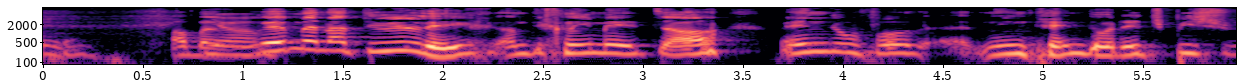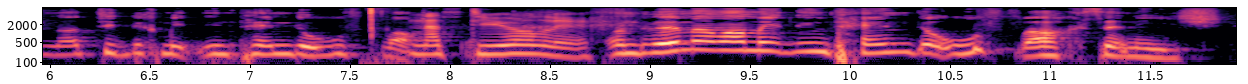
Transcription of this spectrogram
Aber Ja. wenn man natürlich, und ich nehme jetzt an, wenn du von Nintendo redest, bist du natürlich mit Nintendo aufgewachsen. Natürlich. Und wenn man mal mit Nintendo aufgewachsen ist,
